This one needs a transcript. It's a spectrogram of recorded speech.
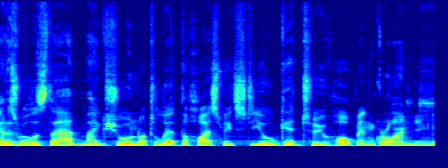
And as well as that, make sure not to let the high speed steel get too hot when grinding.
